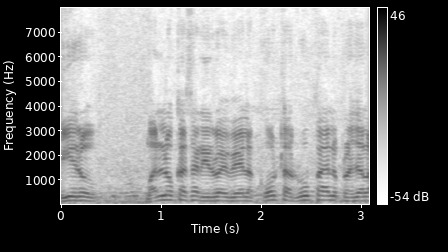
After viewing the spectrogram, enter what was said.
మీరు మళ్ళీ ఒకసారి ఇరవై వేల కోట్ల రూపాయలు ప్రజల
